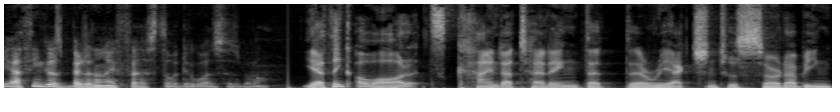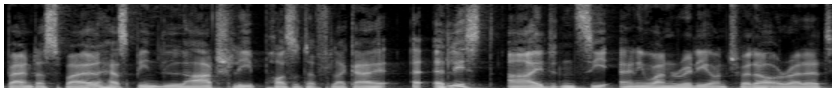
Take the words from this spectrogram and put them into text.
yeah, I think it was better than I first thought it was as well. Yeah, I think overall it's kind of telling that the reaction to Zirda being banned as well has been largely positive. Like I, at least I didn't see anyone really on Twitter or Reddit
